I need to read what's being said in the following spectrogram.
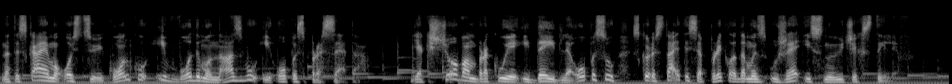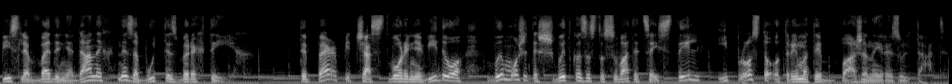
Натискаємо ось цю іконку і вводимо назву і опис пресета. Якщо вам бракує ідей для опису, скористайтеся прикладами з уже існуючих стилів. Після введення даних не забудьте зберегти їх. Тепер, під час створення відео, ви можете швидко застосувати цей стиль і просто отримати бажаний результат.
